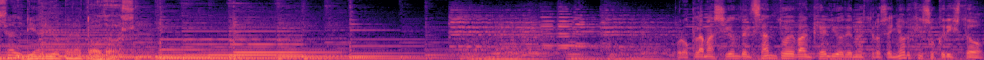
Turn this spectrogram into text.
Misal Diario para Todos. Proclamación del Santo Evangelio de nuestro Señor Jesucristo,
